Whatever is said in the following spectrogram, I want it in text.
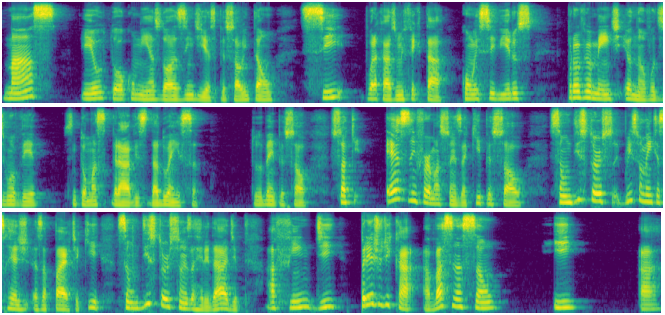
Mas eu tô com minhas doses em dias, pessoal. Então, se por acaso me infectar com esse vírus, provavelmente eu não vou desenvolver sintomas graves da doença. Tudo bem, pessoal? Só que essas informações aqui, pessoal, são distorções, principalmente essa parte aqui, são distorções da realidade a fim de prejudicar a vacinação e a,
